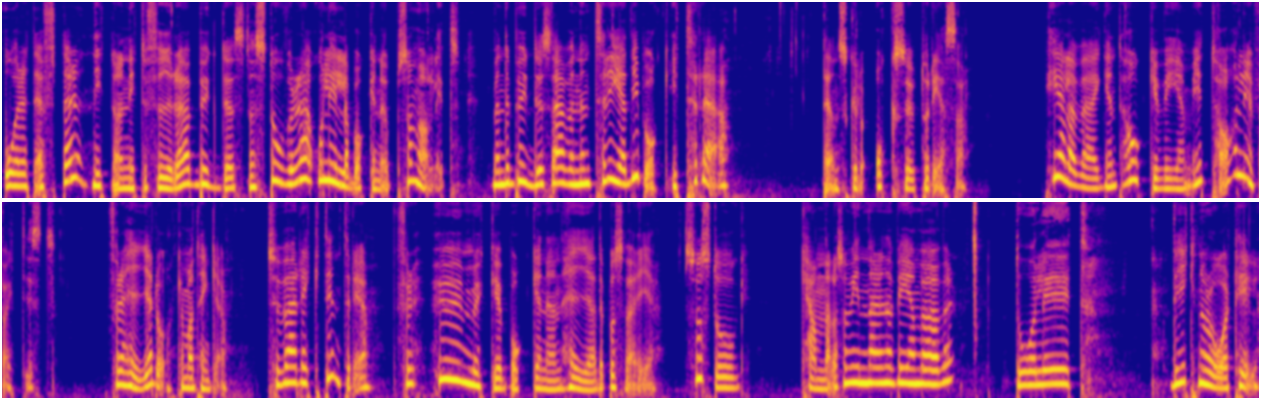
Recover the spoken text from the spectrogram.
Året efter, 1994, byggdes den stora och lilla bocken upp som vanligt. Men det byggdes även en tredje bock i trä. Den skulle också ut och resa. Hela vägen till hockey-VM i Italien faktiskt. För att heja då, kan man tänka. Tyvärr räckte inte det, för hur mycket bocken än hejade på Sverige så stod Kanada som vinnare när VM var över. Dåligt. Det gick några år till.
